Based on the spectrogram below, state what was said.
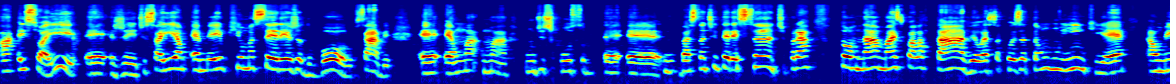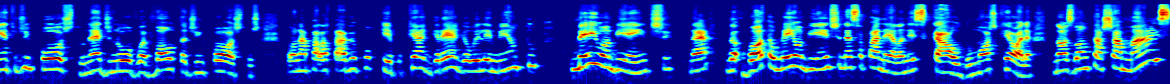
Ah, isso aí, é, gente, isso aí é, é, meio que uma cereja do bolo, sabe? É, é uma, uma, um discurso é, é, bastante interessante para tornar mais palatável essa coisa tão ruim que é aumento de imposto, né? De novo, é volta de impostos, tornar palatável por quê? Porque agrega o elemento meio ambiente, né? Bota o meio ambiente nessa panela, nesse caldo, mostra que, olha, nós vamos taxar mais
